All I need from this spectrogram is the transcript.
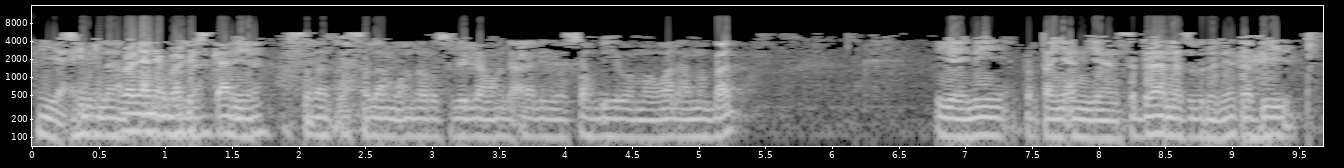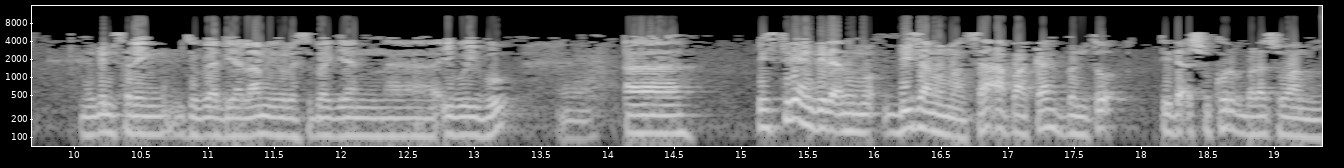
Iya, ini pertanyaan yang bagus sekali ya. Assalamualaikum warahmatullahi wabarakatuh. wa mawala mabad. Iya, ini pertanyaan yang sederhana sebenarnya tapi mungkin sering juga dialami oleh sebagian uh, ibu-ibu. Uh, uh, istri yang tidak bisa memasak apakah bentuk tidak syukur kepada suami?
